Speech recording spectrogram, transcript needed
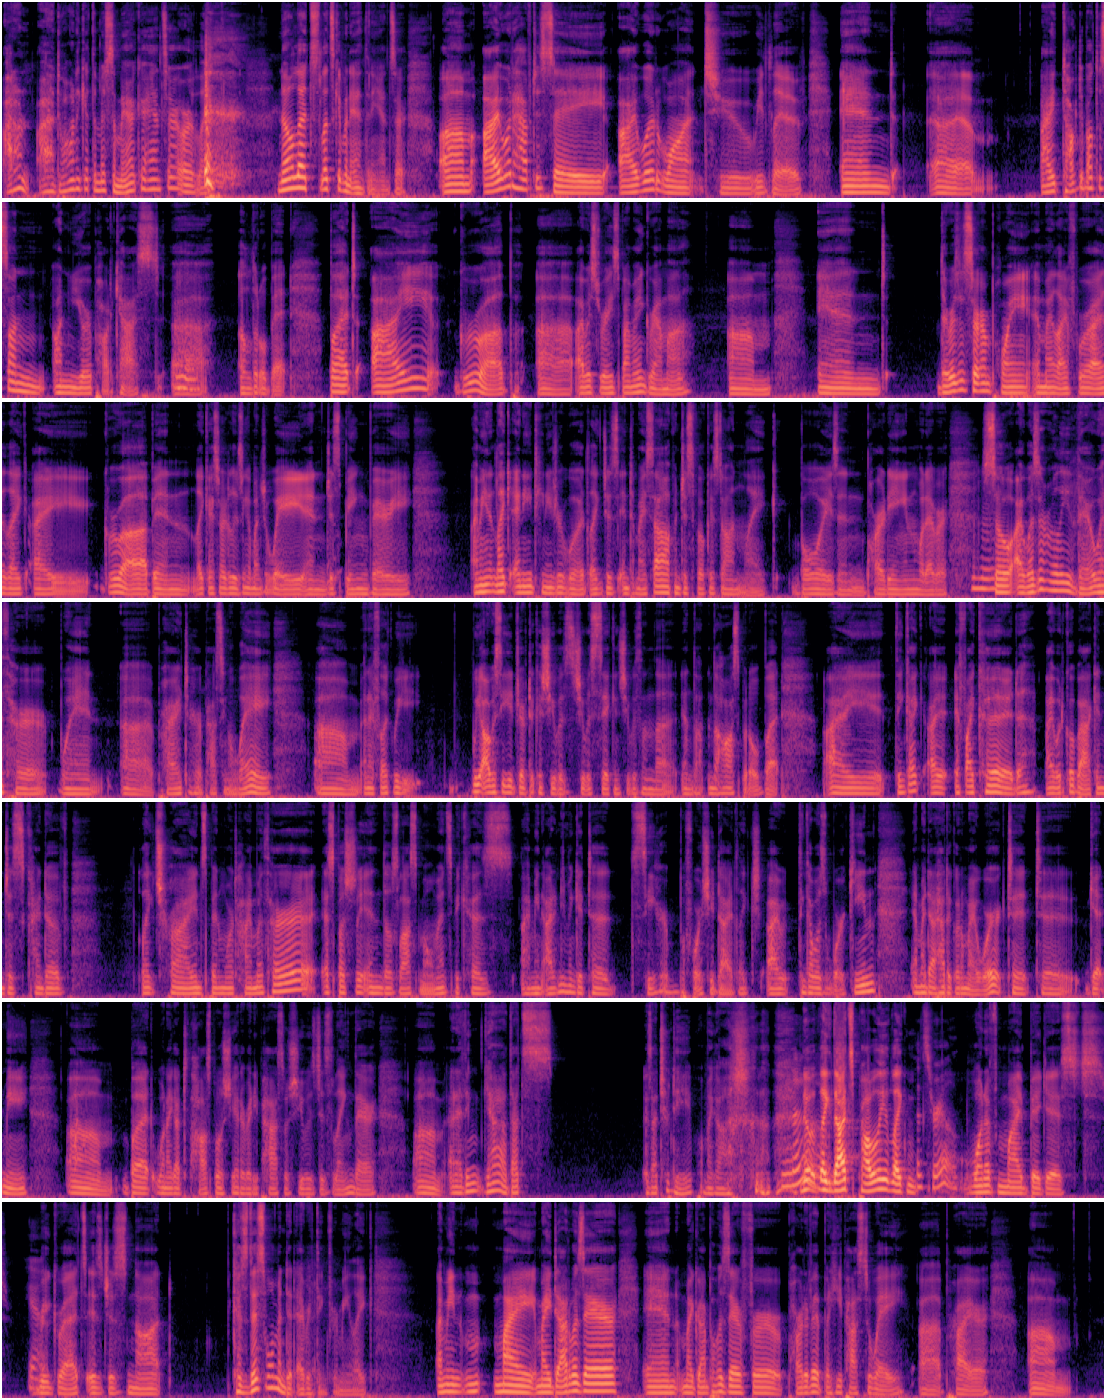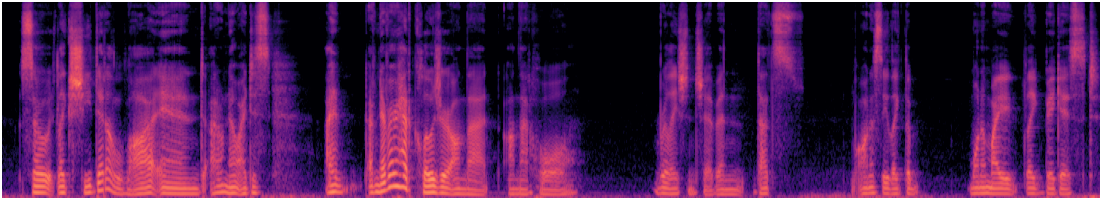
I don't. Uh, do I want to get the Miss America answer or like? no, let's let's give an Anthony answer. Um, I would have to say I would want to relive, and um, I talked about this on on your podcast uh, a little bit, but I grew up. Uh, I was raised by my grandma, um, and there was a certain point in my life where I like I grew up and like I started losing a bunch of weight and just being very I mean like any teenager would like just into myself and just focused on like boys and partying and whatever. So I wasn't really there with her when uh prior to her passing away. Um and I feel like we we obviously drifted because she was she was sick and she was in the in the in the hospital but i think I, I if i could i would go back and just kind of like try and spend more time with her especially in those last moments because i mean i didn't even get to see her before she died like i think i was working and my dad had to go to my work to to get me um but when i got to the hospital she had already passed so she was just laying there um and i think yeah that's is that too deep? Oh my gosh. No. no, like that's probably like That's real. one of my biggest Yeah. regrets is just not because this woman did everything for me. Like, I mean, m- my my dad was there and my grandpa was there for part of it, but he passed away uh, prior. Um, so like she did a lot, and I don't know. I just I I've never had closure on that on that whole relationship, and that's honestly like the one of my like biggest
